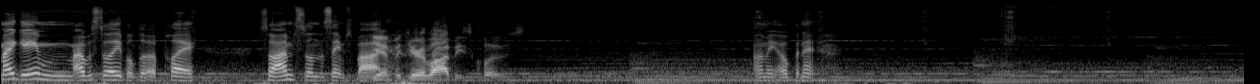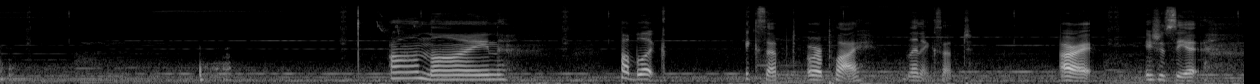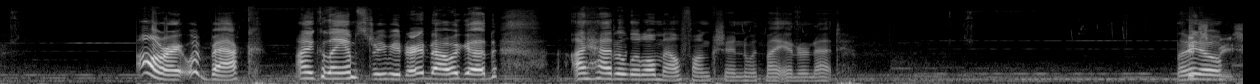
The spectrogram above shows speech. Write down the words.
My game, I was still able to play. So I'm still in the same spot. Yeah, but your lobby's closed. Let me open it. Online. Public. Accept or apply. Then accept. Alright. You should see it. Alright, we're back. I, I am streaming right now again. I had a little malfunction with my internet. Let me know. me,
